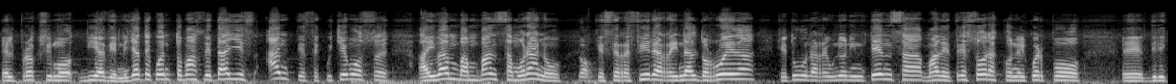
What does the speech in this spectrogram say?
el próximo día viernes. Ya te cuento más detalles. Antes escuchemos eh, a Iván Bambán Zamorano, que se refiere a Reinaldo Rueda, que tuvo una reunión intensa, más de tres horas con el cuerpo eh, diri-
